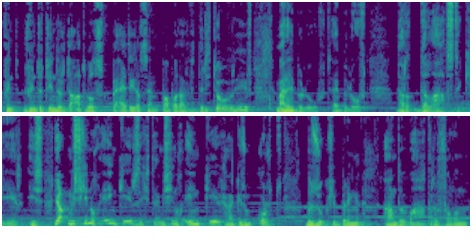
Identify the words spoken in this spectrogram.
vindt, vindt het inderdaad wel spijtig dat zijn papa daar verdriet over heeft. Maar hij belooft, hij belooft dat het de laatste keer is. Ja, misschien nog één keer, zegt hij. Misschien nog één keer ga ik eens een kort bezoekje brengen aan de watervallen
